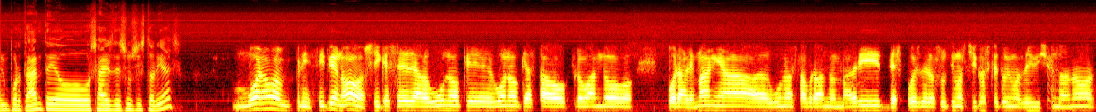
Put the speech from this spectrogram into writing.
importante o sabes de sus historias? Bueno, en principio no, sí que sé de alguno que bueno que ha estado probando por Alemania, alguno ha estado probando en Madrid, después de los últimos chicos que tuvimos de División de Honor,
